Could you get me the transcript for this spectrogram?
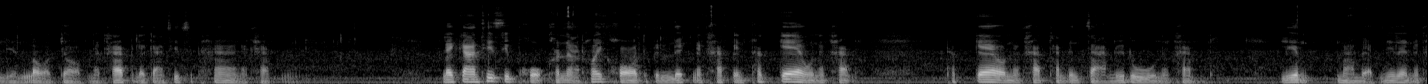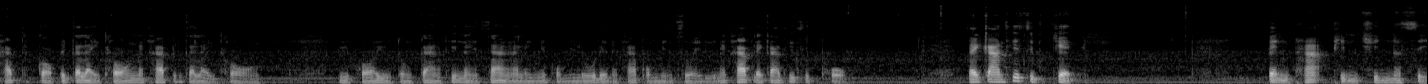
เหรียญหล่อจอบนะครับรายการที่สิบห้านะครับ รายการที่สิบหกขนาดห้อยคอจะเป็นเล็กนะครับ เป็นพระแก้วนะครับพระแก้วนะครับทำเป็นสามฤดูนะครับเลี่ยมมาแบบนี้เลยนะครับจะกรอบเป็นกระไหลทองนะครับ เป็นกระไหลทอง มีพออยู่ตรงกลางที่ไหนสร้างอะไรนี้ผมไม่รู้เลยนะครับ ผมเห็นสวยดีนะครับ รายการที่สิบหกรายการที่สิบเจ็ดเป็นพระพิมพ์ชินสี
